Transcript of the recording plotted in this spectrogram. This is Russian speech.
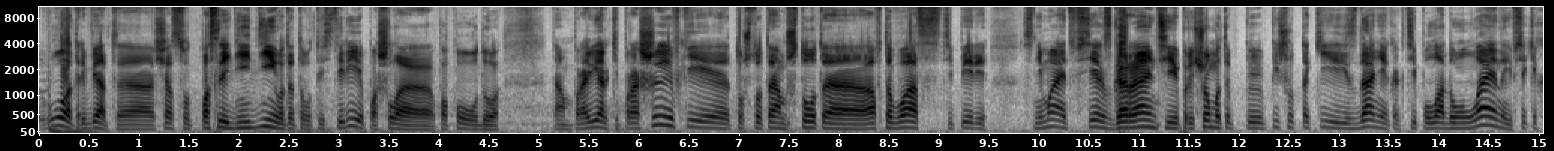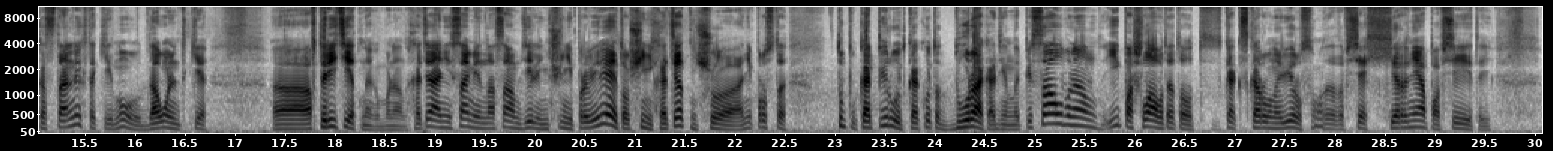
Вот, ребят, сейчас вот последние дни вот эта вот истерия пошла по поводу там проверки прошивки, то, что там что-то АвтоВАЗ теперь снимает всех с гарантии, причем это пишут такие издания, как типа Лада Онлайн и всяких остальных, такие, ну, довольно-таки э, авторитетных, блин. Хотя они сами на самом деле ничего не проверяют, вообще не хотят ничего, они просто тупо копируют, какой-то дурак один написал, блин, и пошла вот эта вот, как с коронавирусом, вот эта вся херня по всей этой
